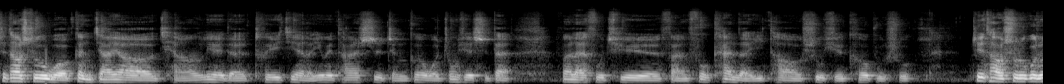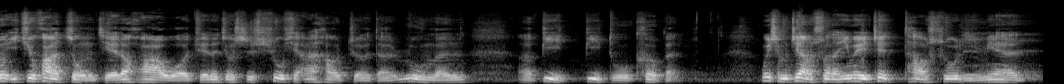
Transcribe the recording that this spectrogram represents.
这套书我更加要强烈的推荐了，因为它是整个我中学时代翻来覆去反复看的一套数学科普书。这套书如果用一句话总结的话，我觉得就是数学爱好者的入门，呃必必读课本。为什么这样说呢？因为这套书里面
